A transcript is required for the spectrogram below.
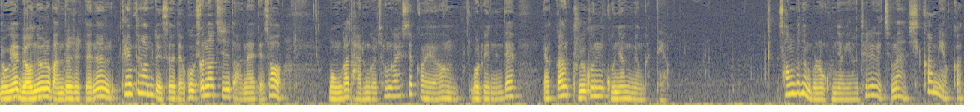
요게 면으로 만들어질 때는 탱탱함도 있어야 되고 끊어지지도 않아야 돼서 뭔가 다른 걸 첨가했을 거예요. 모르겠는데 약간 굵은 곤약면 같아요. 성분은 물론 곤약이랑 틀리겠지만 식감이 약간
